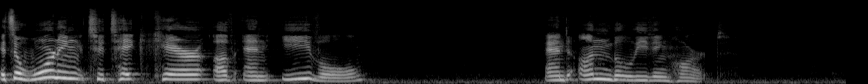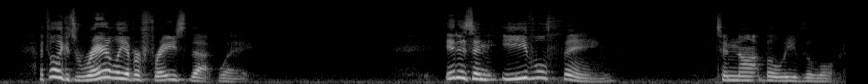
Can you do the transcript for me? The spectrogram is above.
It's a warning to take care of an evil and unbelieving heart. I feel like it's rarely ever phrased that way. It is an evil thing to not believe the Lord.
